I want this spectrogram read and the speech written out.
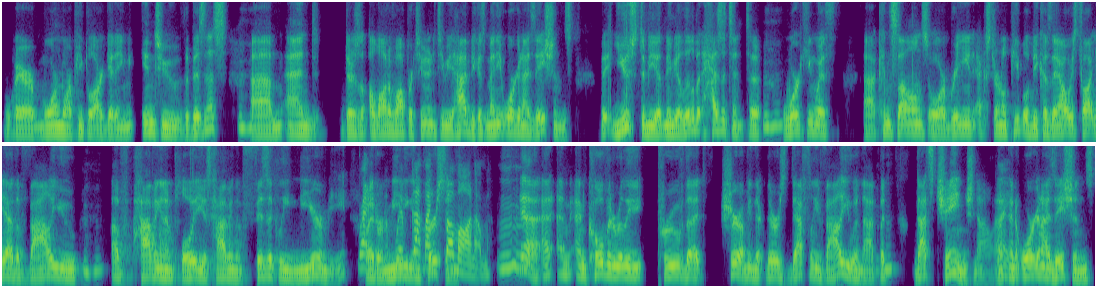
where more and more people are getting into the business. Mm-hmm. Um, and there's a lot of opportunity to be had because many organizations that used to be maybe a little bit hesitant to mm-hmm. working with uh, consultants or bringing in external people because they always thought, yeah, the value mm-hmm. of having an employee is having them physically near me, right, right or meeting We've got in person. thumb on them. Mm-hmm. Yeah, and, and, and COVID really proved that sure. I mean, there, there's definitely value in that, but mm-hmm. that's changed now, right. and, and organizations,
